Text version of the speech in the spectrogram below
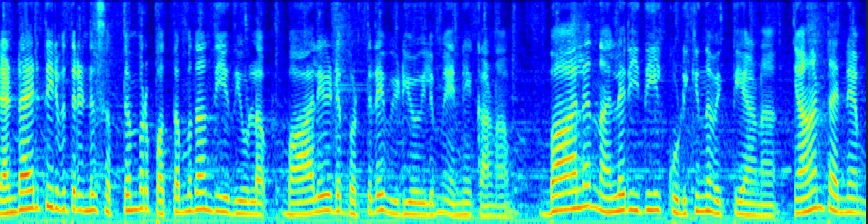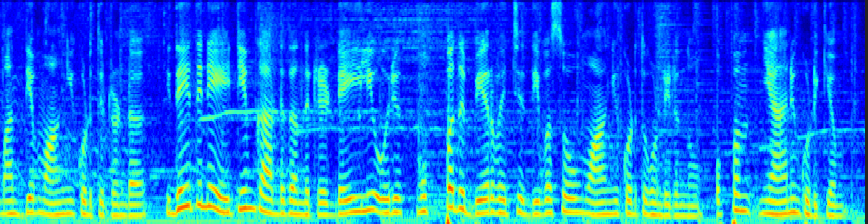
രണ്ടായിരത്തി ഇരുപത്തിരണ്ട് സെപ്റ്റംബർ പത്തൊമ്പതാം തീയതിയുള്ള ബാലയുടെ ബർത്ത്ഡേ വീഡിയോയിലും എന്നെ കാണാം. ബാല നല്ല രീതിയിൽ കുടിക്കുന്ന വ്യക്തിയാണ്. ഞാൻ തന്നെ മദ്യം വാങ്ങിക്കൊടുത്തിട്ടുണ്ട്. ഇദ്ദേഹത്തിന്റെ എ ടി എം കാർഡ് തന്നിട്ട് ഡെയിലി ഒരു മുപ്പത് ബിയർ വെച്ച് ദിവസവും വാങ്ങിക്കൊടുത്തുകൊണ്ടിരുന്നു. ഒപ്പം ഞാനും കുടിക്കും.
